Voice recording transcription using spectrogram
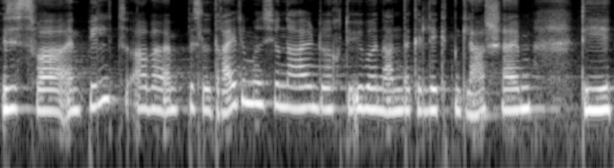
Es ist zwar ein Bild, aber ein bisschen dreidimensional durch die übereinander gelegten Glasscheiben, die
